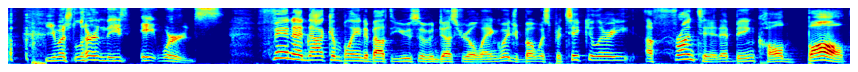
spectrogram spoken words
you must learn these eight words. Finn had not complained about the use of industrial language, but was particularly affronted at being called bald,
